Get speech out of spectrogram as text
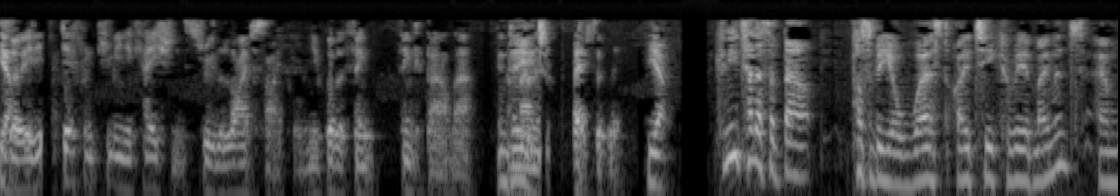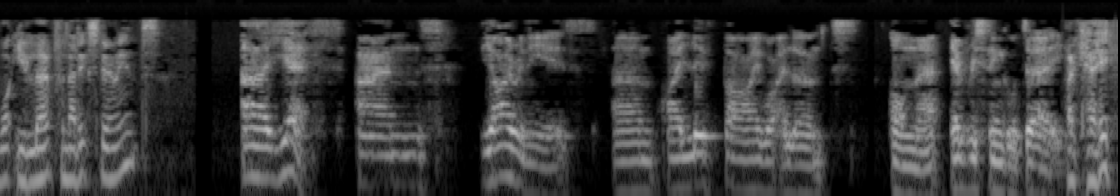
Yeah. So it is different communications through the life cycle, and you've got to think think about that Indeed. and manage it effectively. Yeah. Can you tell us about possibly your worst IT career moment and what you learnt from that experience? Uh, yes, and the irony is, um, I live by what I learnt on that every single day. Okay.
